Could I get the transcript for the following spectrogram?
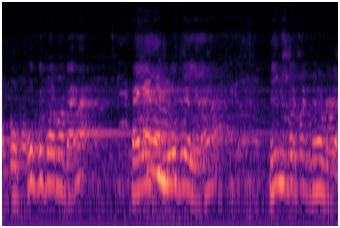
ಒಬ್ಬ ಕುದ್ದು ಬಂದ ತಲೆ ಕೂದಲಿಲ್ಲ ಹಿಂಗ್ ಬರ್ತದೆ ನೋಡ್ರಿ?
